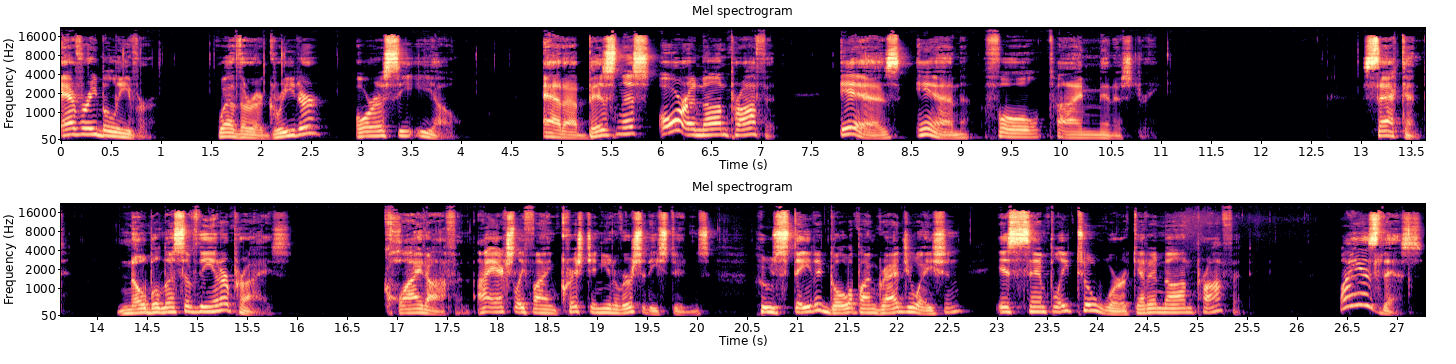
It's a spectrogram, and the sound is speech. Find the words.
every believer, whether a greeter or a CEO, at a business or a nonprofit, is in full time ministry. Second, nobleness of the enterprise. Quite often, I actually find Christian university students whose stated goal upon graduation is simply to work at a nonprofit. Why is this?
